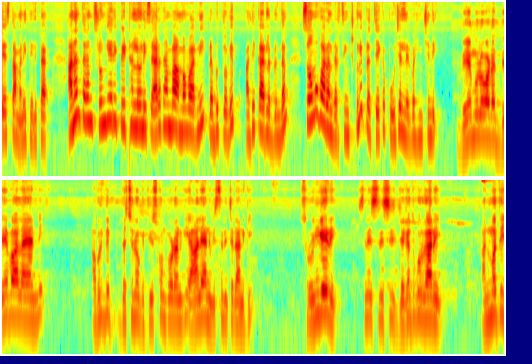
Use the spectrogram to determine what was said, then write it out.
చేస్తామని తెలిపారు. అనంతరం శృంగేరి పీఠంలోని శారదాంబ అమ్మవారిని ప్రభుత్వ విప్ అధికారుల బృందం సోమవారం దర్శించుకుని ప్రత్యేక పూజలు నిర్వహించింది. వేములవాడ దేవాలయాన్ని అభివృద్ధి దశలోకి తీసుకొని పోవడానికి ఆలయాన్ని విస్తరించడానికి శృంగేరి శ్రీ శ్రీ శ్రీ జగద్గురు గారి అనుమతి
